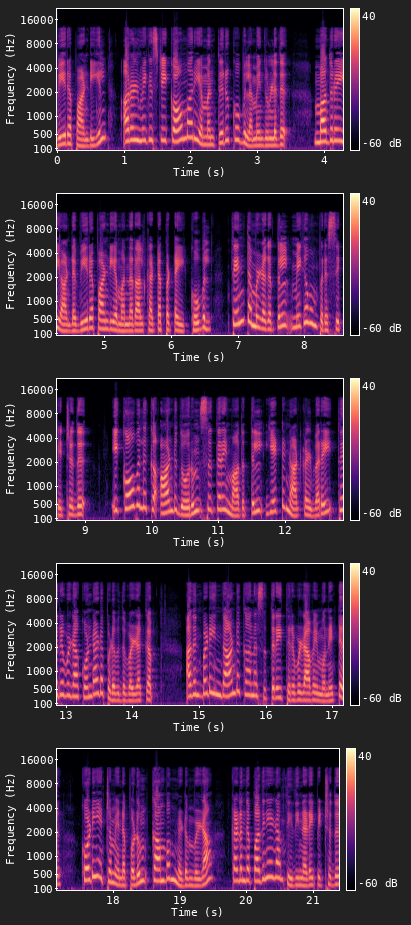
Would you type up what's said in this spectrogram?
வீரபாண்டியில் அருள்மிகு ஸ்ரீ கௌமாரியம்மன் திருக்கோவில் அமைந்துள்ளது. மதுரை ஆண்ட வீரபாண்டிய மன்னரால் கட்டப்பட்ட இக்கோவில் தென் தமிழகத்தில் மிகவும் பிரசித்தி பெற்றது. இக்கோவிலுக்கு ஆண்டுதோறும் சித்திரை மாதத்தில் எட்டு நாட்கள் வரை திருவிழா கொண்டாடப்படுவது வழக்கம். அதன்படி இந்த ஆண்டுக்கான சித்திரை திருவிழாவை முன்னிட்டு கொடியேற்றம் எனப்படும் கம்பம் நடும் விழா கடந்த பதினேழாம் தேதி நடைபெற்றது.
